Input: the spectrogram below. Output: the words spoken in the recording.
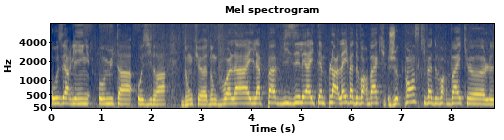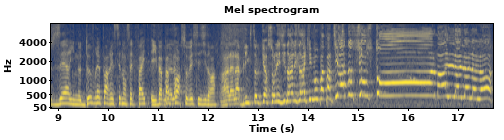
aux Zerglings, aux Muta, aux Hydra. Donc, euh, donc voilà, il a pas visé les High Templar. Là, il va devoir back. Je pense qu'il va devoir back euh, le Zer. Il ne devrait pas rester dans cette fight, et il va pas pouvoir sauver ses Hydras. Ah là là, Blinkstalker sur les Hydras, les Hydras qui ne vont pas partir, attention, Storm Ah là là là là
